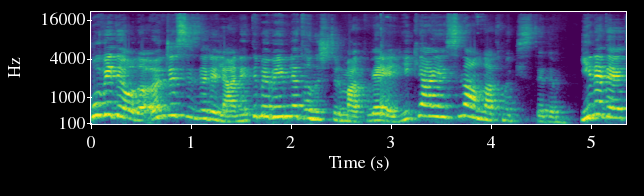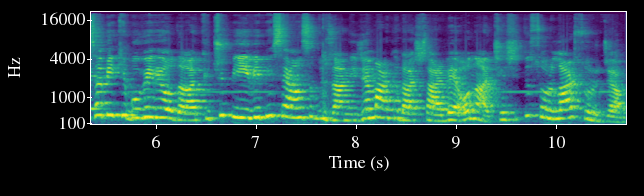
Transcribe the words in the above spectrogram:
Bu videoda önce sizleri lanetli bebeğimle tanıştırmak ve hikayesini anlatmak istedim. Yine de tabii ki bu videoda küçük bir EVP seansı düzenleyeceğim arkadaşlar ve ona çeşitli sorular soracağım.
